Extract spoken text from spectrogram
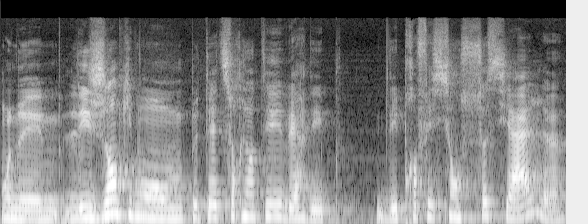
on est les gens qui vont peut-être s'orienter vers des professions sociales,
